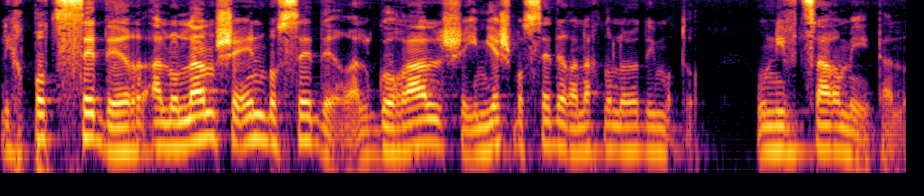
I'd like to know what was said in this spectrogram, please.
לכפות סדר על עולם שאין בו סדר, על גורל שאם יש בו סדר אנחנו לא יודעים אותו. הוא נבצר מאיתנו.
